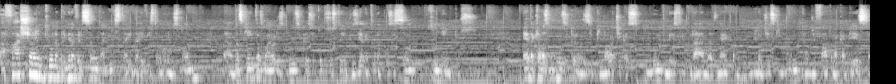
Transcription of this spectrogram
A faixa entrou na primeira versão da lista aí da revista Rolling Stone, eh, das 500 maiores músicas de todos os tempos, e ela entrou na posição 500 é daquelas músicas hipnóticas muito bem estruturadas, né, com melodias que grudam de fato na cabeça,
